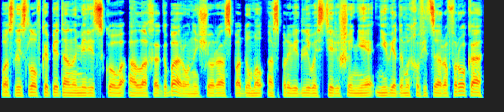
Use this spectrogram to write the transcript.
После слов капитана Мерецкого «Аллах Акбар» он еще раз подумал о справедливости решения неведомых офицеров Рока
